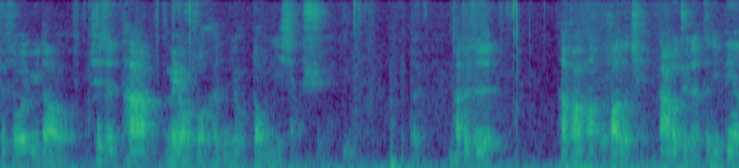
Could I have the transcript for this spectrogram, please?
就是会遇到，其实他没有说很有动力想学，对，他就是他好像他我花这个钱，大家都觉得这一定要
